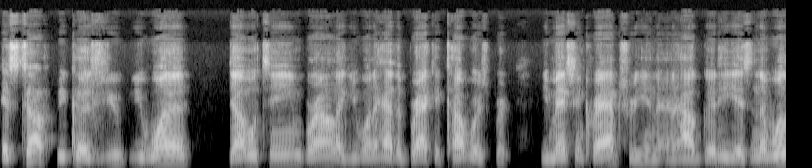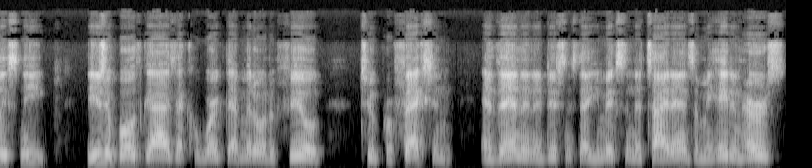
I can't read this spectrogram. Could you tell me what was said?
it's tough because you you want to double team Brown, like you want to have the bracket coverage, but you mentioned Crabtree and, and how good he is, and then Willie Snead. These are both guys that could work that middle of the field to perfection. And then in addition to that, you mix in the tight ends. I mean, Hayden Hurst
